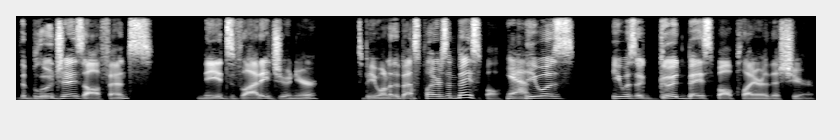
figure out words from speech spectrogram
The Blue Jays offense needs Vladdy Jr. to be one of the best players in baseball. Yeah. He was he was a good baseball player this year.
